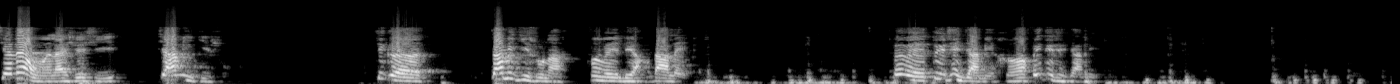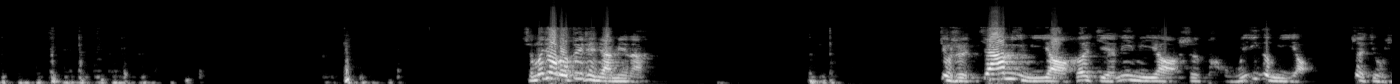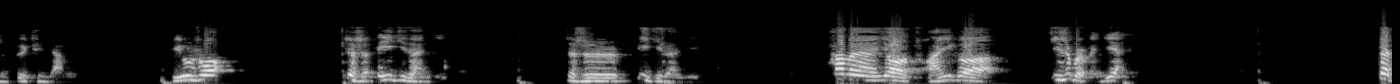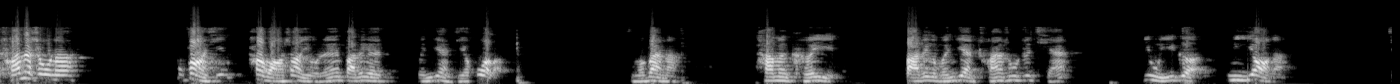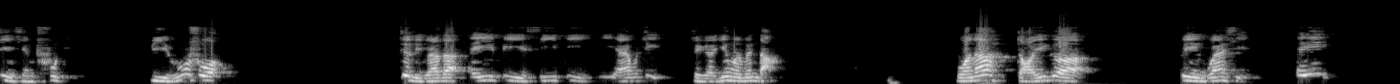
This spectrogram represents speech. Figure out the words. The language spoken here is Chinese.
现在我们来学习加密技术。这个加密技术呢，分为两大类，分为对称加密和非对称加密。什么叫做对称加密呢？就是加密密钥和解密密钥是同一个密钥，这就是对称加密。比如说，这是 A 计算机，这是 B 计算机，他们要传一个记事本文件，在传的时候呢，不放心，怕网上有人把这个文件截获了，怎么办呢？他们可以把这个文件传输之前，用一个密钥呢进行处理，比如说。这里边的 A B C D E F G 这个英文文档，我呢找一个对应关系，A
